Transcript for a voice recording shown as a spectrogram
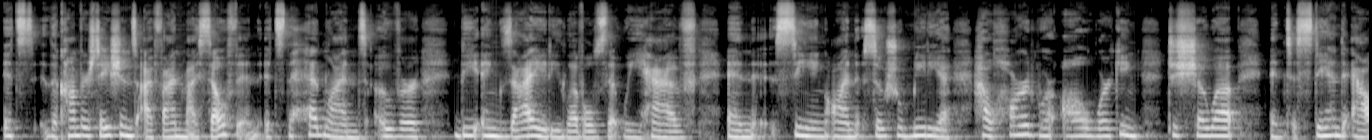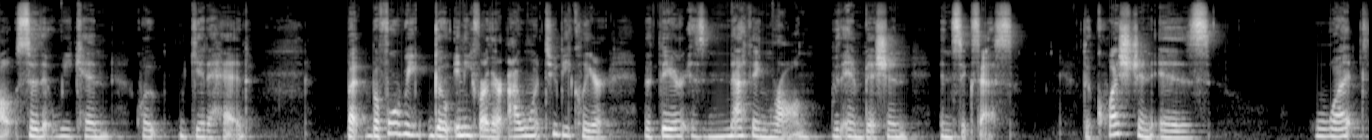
It's the conversations I find myself in. It's the headlines over the anxiety levels that we have and seeing on social media how hard we're all working to show up and to stand out so that we can, quote, get ahead. But before we go any further, I want to be clear that there is nothing wrong with ambition and success. The question is, what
